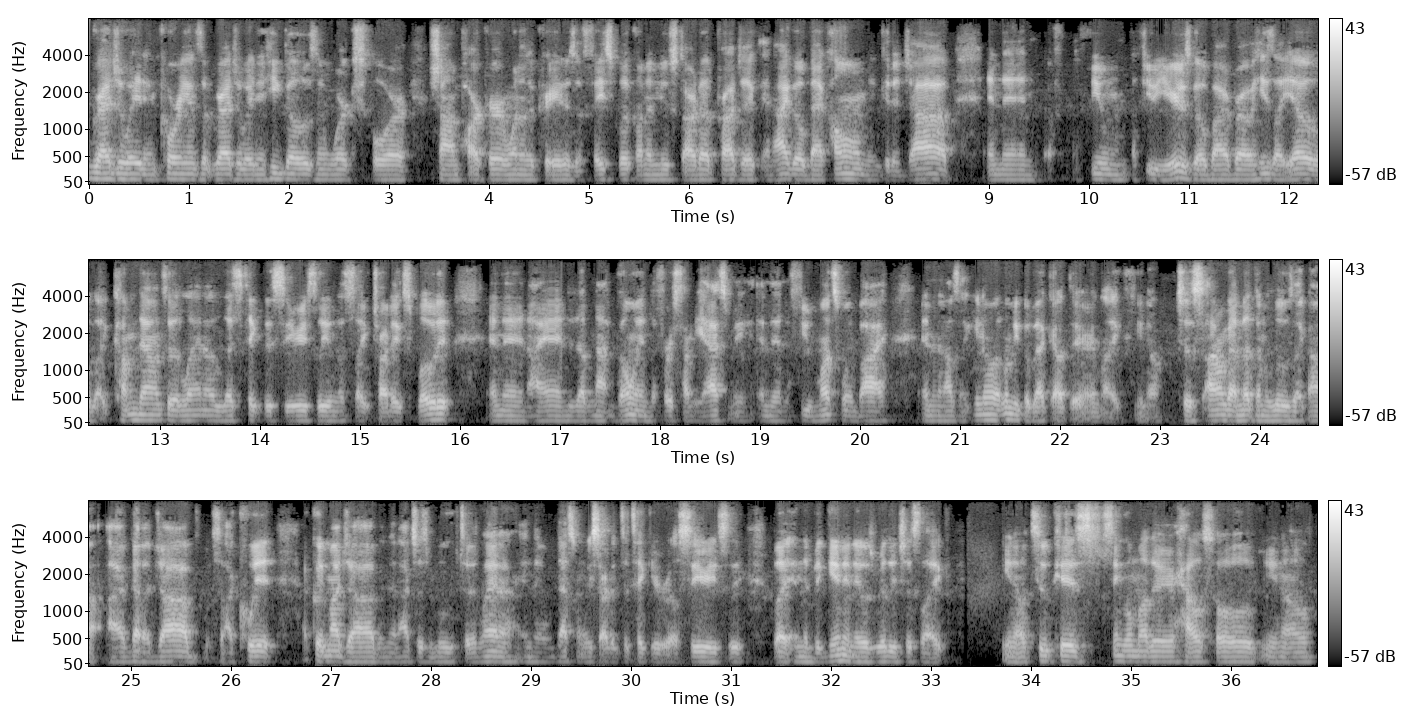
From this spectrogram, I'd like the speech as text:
graduating. Corey ends up graduating. He goes and works for Sean Parker, one of the creators of Facebook, on a new startup project. And I go back home and get a job. And then few a few years go by, bro. He's like, yo, like come down to Atlanta, let's take this seriously and let's like try to explode it. And then I ended up not going the first time he asked me. And then a few months went by and then I was like, you know what, let me go back out there and like, you know, just I don't got nothing to lose. Like I I got a job. So I quit. I quit my job and then I just moved to Atlanta. And then that's when we started to take it real seriously. But in the beginning it was really just like, you know, two kids, single mother household, you know,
